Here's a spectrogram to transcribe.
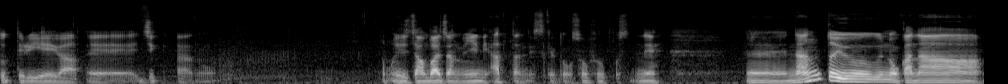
撮ってる家が、えー、じあのおじいちゃんおばあちゃんの家にあったんですけど祖父母ね、えー、なんというのかな。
